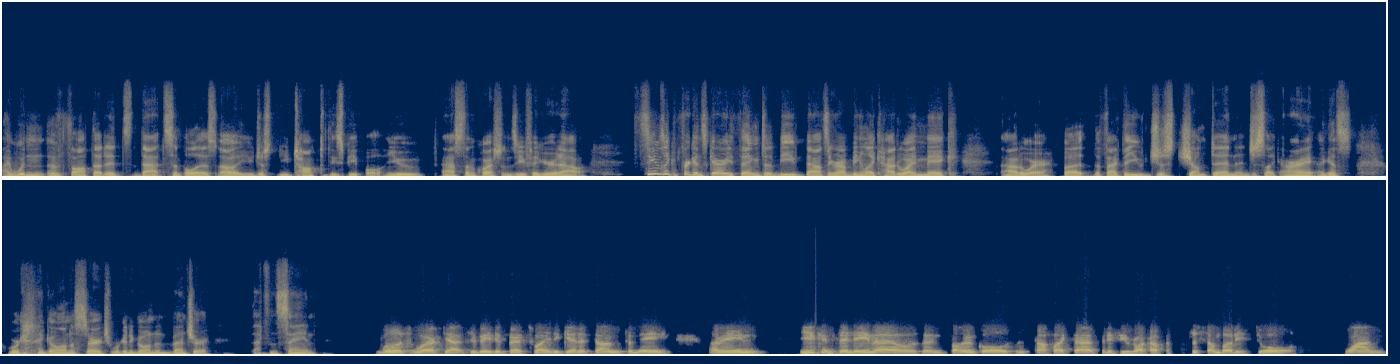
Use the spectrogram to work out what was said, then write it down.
I wouldn't have thought that it's that simple as, oh, you just you talk to these people, you ask them questions, you figure it out. It seems like a freaking scary thing to be bouncing around being like, how do I make outerwear? But the fact that you just jumped in and just like, all right, I guess we're gonna go on a search, we're gonna go on an adventure. That's insane. Well, it's worked out to be the best way to get it done for me. I mean, you can send emails and phone calls and stuff like that, but if you rock up to somebody's door, one,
